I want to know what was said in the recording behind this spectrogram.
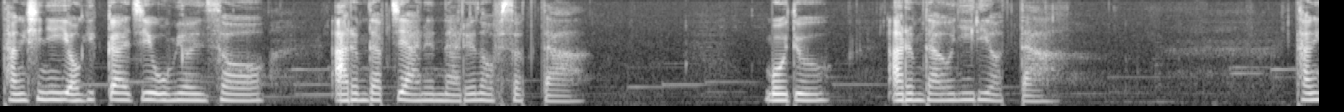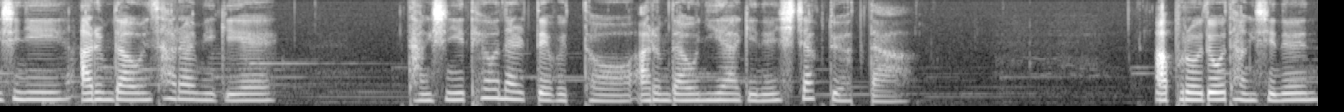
당신이 여기까지 오면서 아름답지 않은 날은 없었다. 모두 아름다운 일이었다. 당신이 아름다운 사람이기에 당신이 태어날 때부터 아름다운 이야기는 시작되었다. 앞으로도 당신은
